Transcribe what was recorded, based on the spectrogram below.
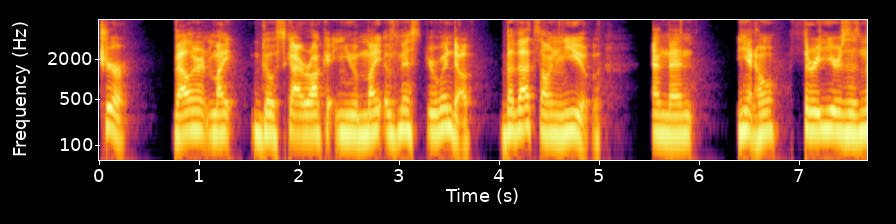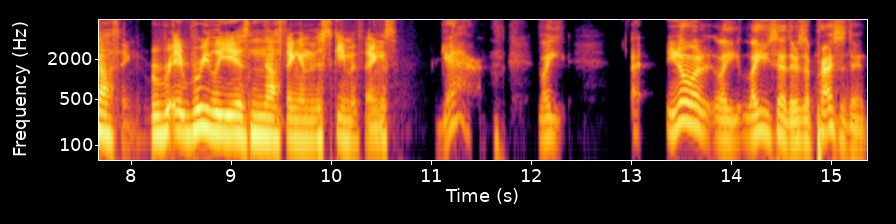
sure, Valorant might go skyrocket and you might have missed your window, but that's on you. And then, you know, three years is nothing. It really is nothing in the scheme of things. yeah. Like, uh, you know what? Like, like you said, there's a precedent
